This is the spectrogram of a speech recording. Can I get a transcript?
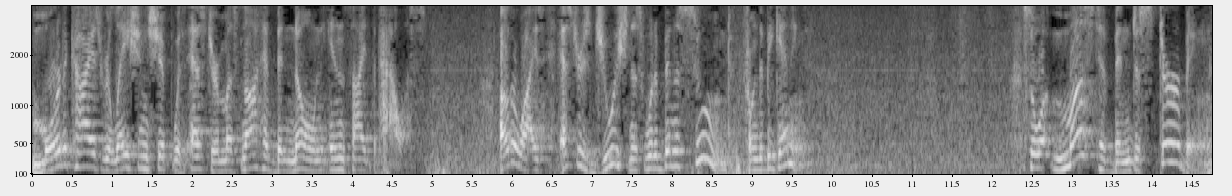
Mordecai's relationship with Esther must not have been known inside the palace. Otherwise, Esther's Jewishness would have been assumed from the beginning. So it must have been disturbing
